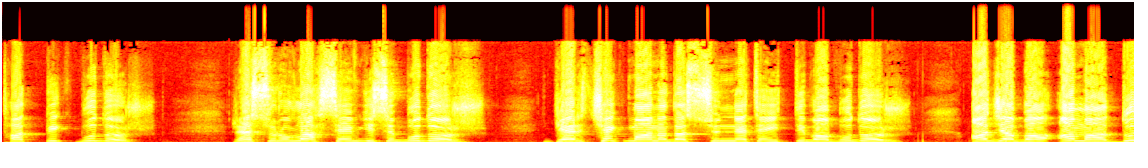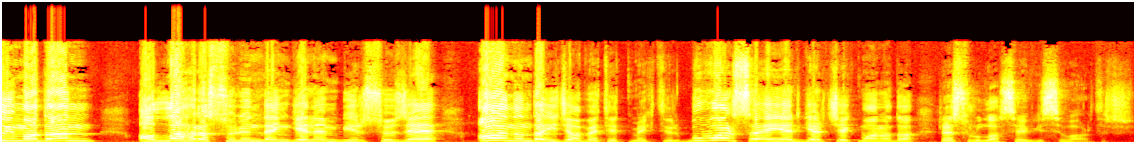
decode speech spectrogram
tatbik budur. Resulullah sevgisi budur. Gerçek manada sünnete ittiba budur. Acaba ama duymadan Allah Resulünden gelen bir söze anında icabet etmektir. Bu varsa eğer gerçek manada Resulullah sevgisi vardır.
